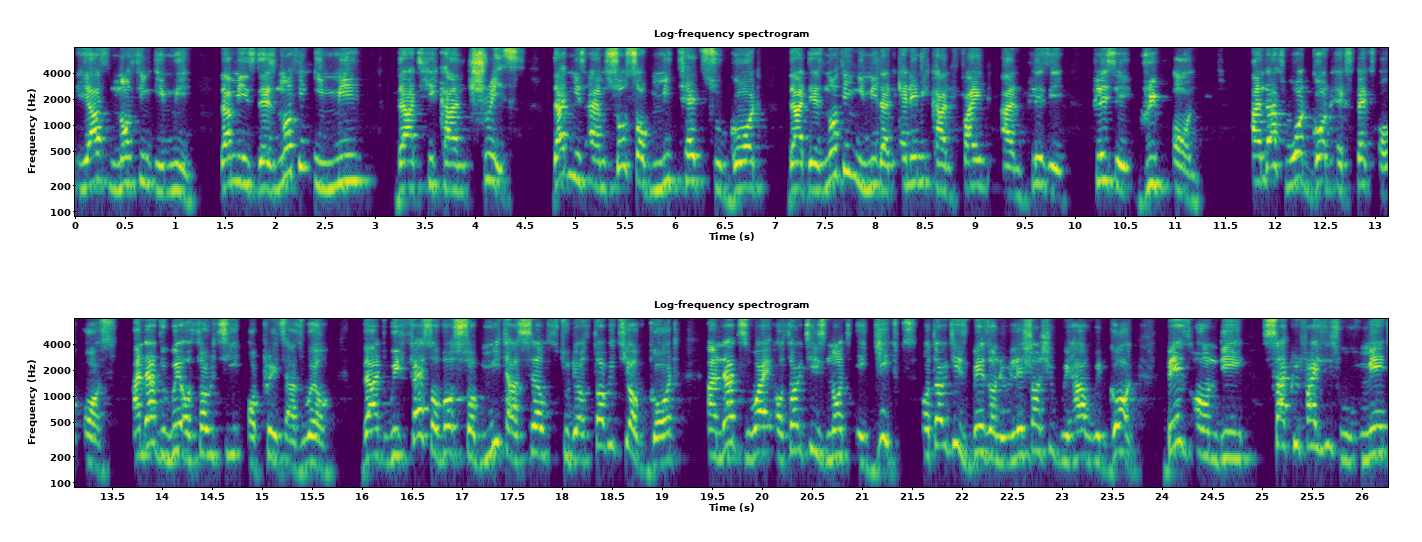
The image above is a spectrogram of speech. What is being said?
he has nothing in me. That means there's nothing in me that he can trace. That means I'm so submitted to God that there's nothing in me that enemy can find and place a place a grip on. And that's what God expects of us. And that's the way authority operates as well. That we first of all submit ourselves to the authority of God. And that's why authority is not a gift. Authority is based on the relationship we have with God, based on the sacrifices we've made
